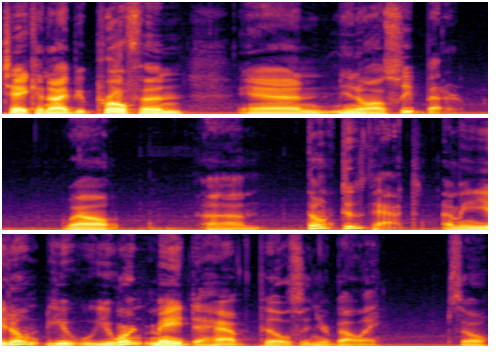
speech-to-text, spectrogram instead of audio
take an ibuprofen, and you know, I'll sleep better. Well, um, don't do that. I mean, you don't. You you weren't made to have pills in your belly, so.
